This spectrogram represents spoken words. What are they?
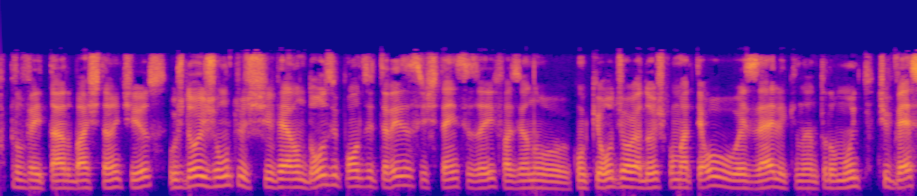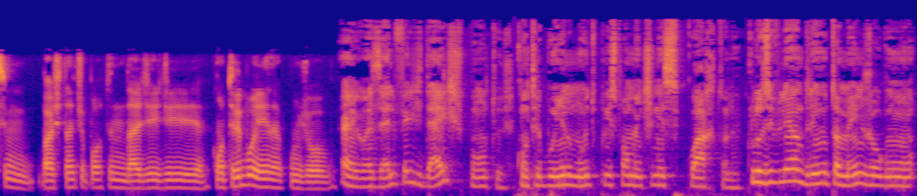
aproveitaram bastante isso. Os dois juntos tiveram 12 pontos e 3 assistências aí, fazendo com que outros jogadores, como até o Ezeli, que não entrou muito, tivessem bastante oportunidade de contribuir, né, com o jogo. É, o Ezelli fez 10 pontos, contribuindo muito, principalmente nesse quarto, né. Inclusive, Leandrinho também jogou,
